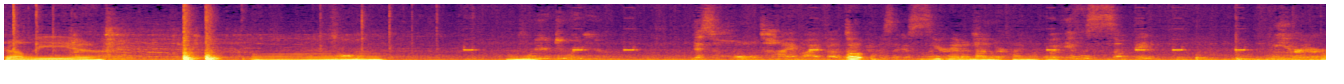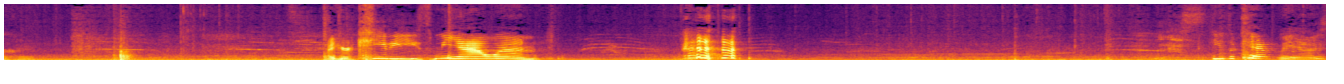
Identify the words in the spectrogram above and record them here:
Probably. Uh, um, um, What are you doing here? This whole time, I thought Oh, David was like a I serial had it on killer. But it was something weirder. okay. I hear kitties meowing. He's a cat man.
